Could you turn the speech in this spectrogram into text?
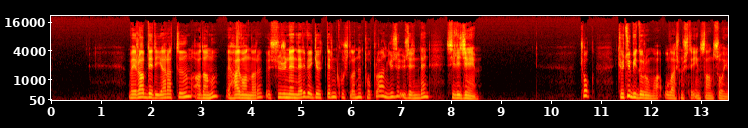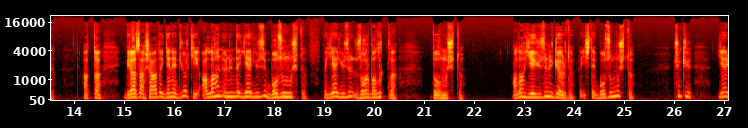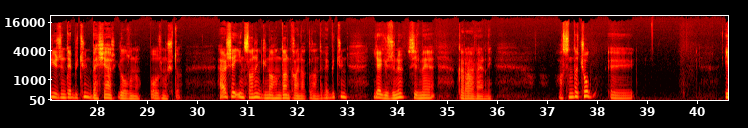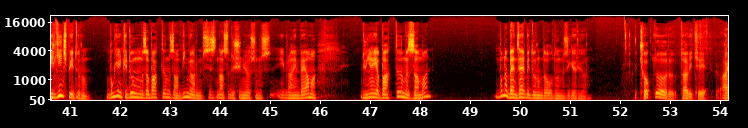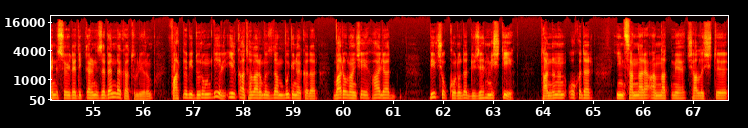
Ve Rab dedi yarattığım adamı ve hayvanları ve sürünenleri ve göklerin kuşlarını toprağın yüzü üzerinden sileceğim. Çok kötü bir duruma ulaşmıştı insan soyu. Hatta biraz aşağıda gene diyor ki Allah'ın önünde yeryüzü bozulmuştu ve yeryüzü zorbalıkla dolmuştu. Allah yeryüzünü gördü ve işte bozulmuştu. Çünkü yeryüzünde bütün beşer yolunu bozmuştu. Her şey insanın günahından kaynaklandı ve bütün yeryüzünü silmeye karar verdi. Aslında çok e, ilginç bir durum. Bugünkü durumumuza baktığımız zaman bilmiyorum siz nasıl düşünüyorsunuz İbrahim Bey ama dünyaya baktığımız zaman buna benzer bir durumda olduğumuzu görüyorum. Çok doğru tabii ki. Aynı söylediklerinize ben de katılıyorum. Farklı bir durum değil. İlk atalarımızdan bugüne kadar var olan şey hala birçok konuda düzelmiş değil. Tanrı'nın o kadar insanlara anlatmaya çalıştığı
